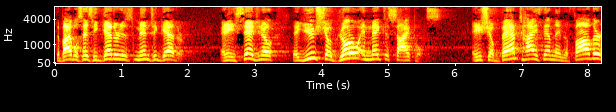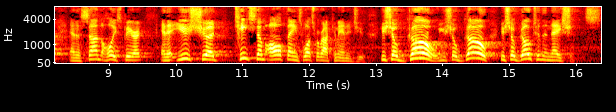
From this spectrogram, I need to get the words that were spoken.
the Bible says he gathered his men together and he said, you know, that you shall go and make disciples and you shall baptize them in the name of the Father and the Son and the Holy Spirit and that you should teach them all things whatsoever I commanded you. You shall go, you shall go, you shall go to the nations.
